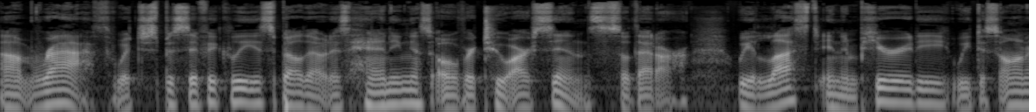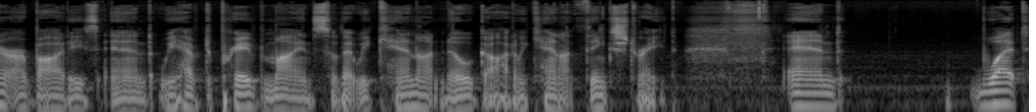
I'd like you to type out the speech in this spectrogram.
um, wrath, which specifically is spelled out as handing us over to our sins, so that our we lust in impurity, we dishonor our bodies, and we have depraved minds, so that we cannot know God and we cannot think straight. And what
